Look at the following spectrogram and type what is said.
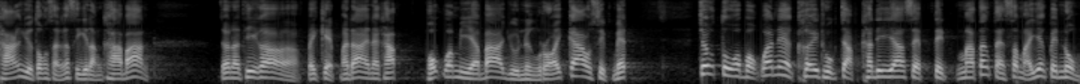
ค้างอยู่ตรงสังกะสีหลังคาบ้าน เจ้าหน้าที่ก็ไปเก็บมาได้นะครับ พบว่ามียาบ้าอยู่ 190 เม็ดเจ้าตัวบอกว่าเนี่ยเคยถูกจับคดียาเสพติดมาตั้งแต่สมัยยังเป็นหนุ่ม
